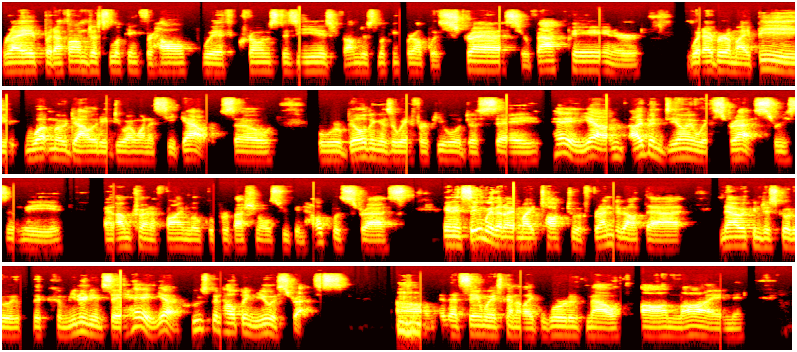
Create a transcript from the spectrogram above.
right? But if i'm just looking for help with crohn's disease if i'm just looking for help with stress or back pain or whatever it might be what modality do i want to seek out? So what we're building is a way for people to just say, hey, yeah, i have been dealing with stress recently, and I'm trying to find local professionals who can help with stress. In the same way that I might talk to a friend about that, now I can just go to the community and say, hey, yeah, who's been helping you with stress? Mm-hmm. Um, in that same way, it's kind of like word of mouth online.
